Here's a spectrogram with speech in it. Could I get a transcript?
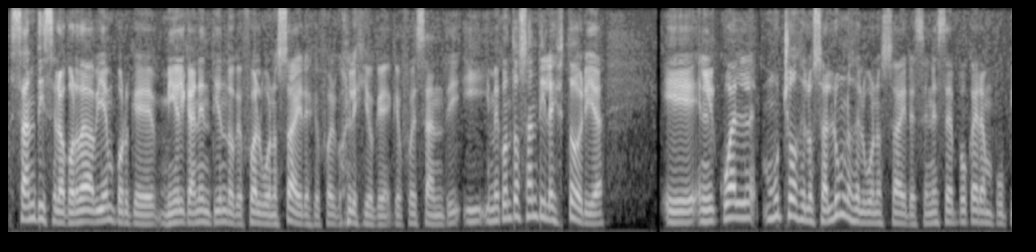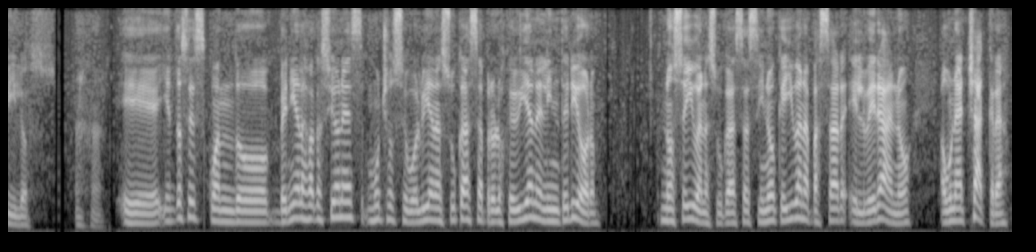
Santi se lo acordaba bien porque Miguel Cané entiendo que fue al Buenos Aires, que fue el colegio que, que fue Santi, y, y me contó Santi la historia eh, en el cual muchos de los alumnos del Buenos Aires en esa época eran pupilos. Ajá. Eh, y entonces cuando venían las vacaciones, muchos se volvían a su casa, pero los que vivían en el interior no se iban a su casa, sino que iban a pasar el verano a una chacra,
